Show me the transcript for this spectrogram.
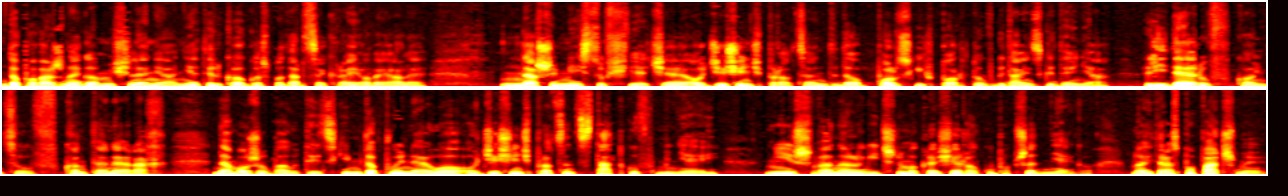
do poważnego myślenia nie tylko o gospodarce krajowej, ale naszym miejscu w świecie, o 10% do polskich portów Gdańsk-Gdynia, liderów w końcu w kontenerach na Morzu Bałtyckim, dopłynęło o 10% statków mniej niż w analogicznym okresie roku poprzedniego. No i teraz popatrzmy,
